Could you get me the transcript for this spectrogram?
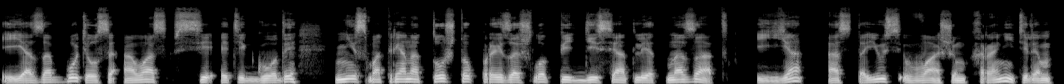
Я заботился о вас все эти годы, несмотря на то, что произошло 50 лет назад. Я остаюсь вашим хранителем.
